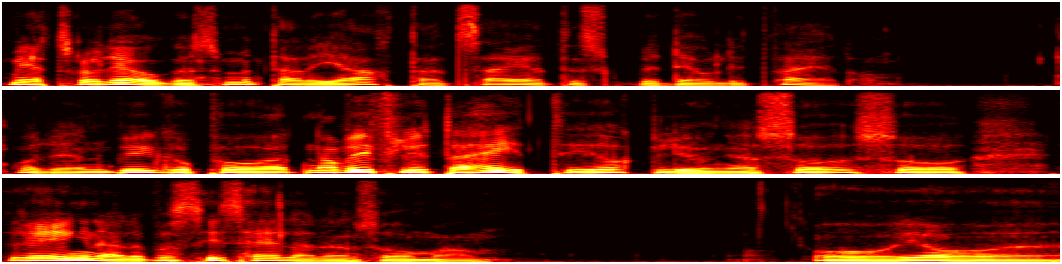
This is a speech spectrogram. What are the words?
Meteorologen som inte hade hjärta att säga att det skulle bli dåligt väder. Och den bygger på att när vi flyttade hit till Örkelljunga så, så regnade precis hela den sommaren. Och jag eh,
